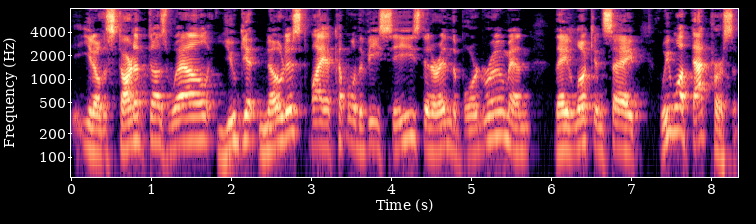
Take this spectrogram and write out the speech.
you know the startup does well you get noticed by a couple of the vcs that are in the boardroom and they look and say we want that person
